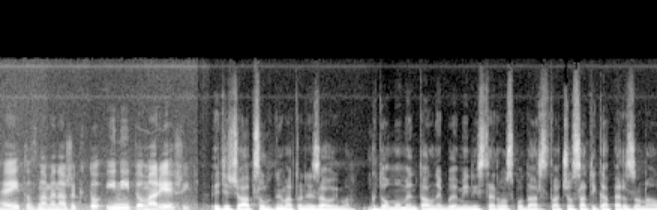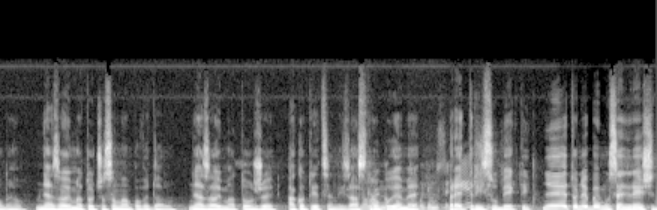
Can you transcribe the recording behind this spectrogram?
Hej? To znamená, že kto iný to má riešiť. Viete čo, absolútne ma to nezaujíma. Kto momentálne bude minister hospodárstva, čo sa týka personálneho. Mňa zaujíma to, čo som vám povedal. Mňa zaujíma to, že ako tie ceny zastropujeme no, pre tri subjekty. Nie, to nebude musieť riešiť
